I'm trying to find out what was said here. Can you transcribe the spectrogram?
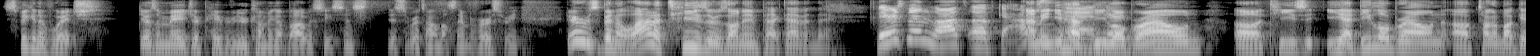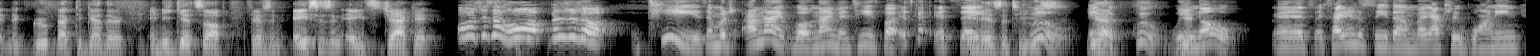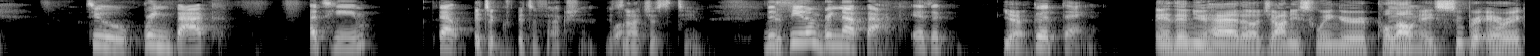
speaking of which, there's a major pay per view coming up. Obviously, since this we're talking about Slammiversary, there's been a lot of teasers on Impact, haven't they? There's been lots of gaps. I mean, you have D'Lo Brown. Uh, tease yeah, D'Lo Brown. Uh, talking about getting the group back together, and he gets up. There's an Aces and Eights jacket. Oh, it's just a whole. It's just a tease, and which I'm not. Well, not even tease, but it's it's a it is a tease. clue. It's yeah, a clue. We Yeah. know, and it's exciting to see them like actually wanting to bring back a team that it's a it's a faction. It's Well- not just a team. to It- see them bring that back is a Yeah, good thing. And then you had uh, Johnny Swinger pull out a Mm. Super Eric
